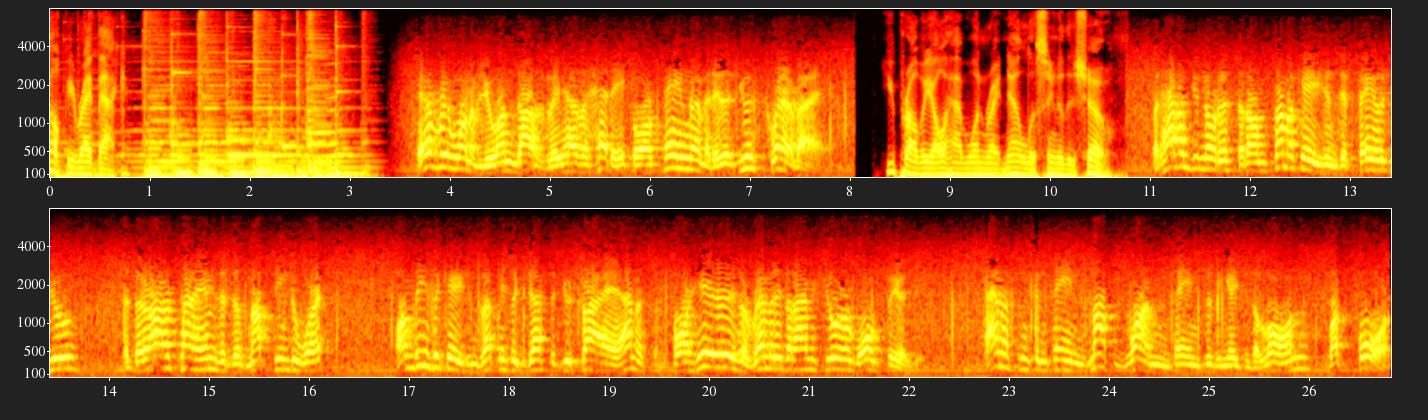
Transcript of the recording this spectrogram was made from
I'll be right back. Every one of you undoubtedly has a headache or pain remedy that you swear by. You probably all have one right now listening to the show. But haven't you noticed that on some occasions it fails you? That there are times it does not seem to work? On these occasions, let me suggest that you try Anacin, for here is a remedy that I'm sure won't fail you. Anacin contains not one pain-soothing agent alone, but four,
